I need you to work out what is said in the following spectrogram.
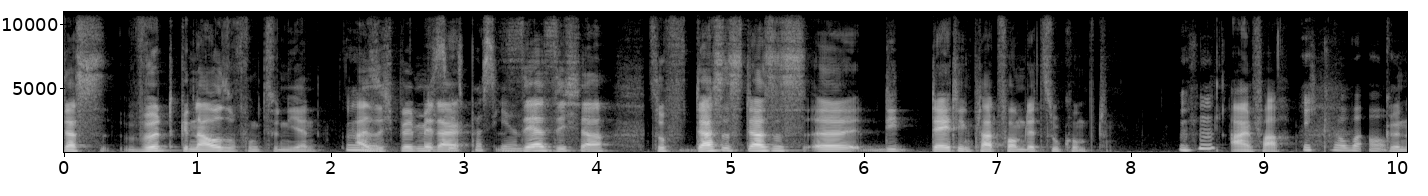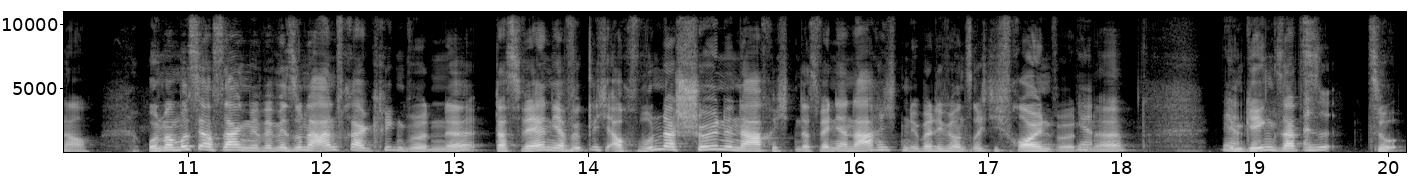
Das wird genauso funktionieren. Mhm. Also ich bin mir da sehr sicher. So, das ist, das ist äh, die Dating-Plattform der Zukunft. Mhm. Einfach. Ich glaube auch. Genau. Und man muss ja auch sagen, ne, wenn wir so eine Anfrage kriegen würden, ne, das wären ja wirklich auch wunderschöne Nachrichten. Das wären ja Nachrichten, über die wir uns richtig freuen würden, Ja. ne? Ja. Im Gegensatz Also, zu.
